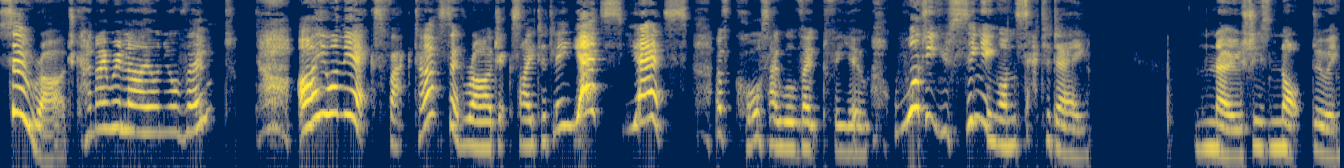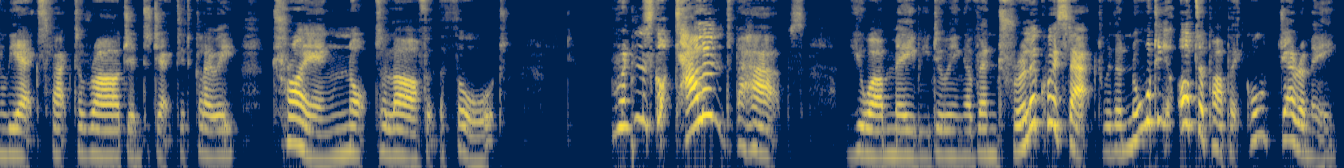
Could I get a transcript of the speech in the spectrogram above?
So, Raj, can I rely on your vote? Are you on the X Factor? said Raj excitedly. Yes, yes, of course I will vote for you. What are you singing on Saturday? No, she's not doing the X Factor, Raj interjected Chloe, trying not to laugh at the thought. Britain's Got Talent, perhaps. You are maybe doing a ventriloquist act with a naughty otter puppet called Jeremy.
